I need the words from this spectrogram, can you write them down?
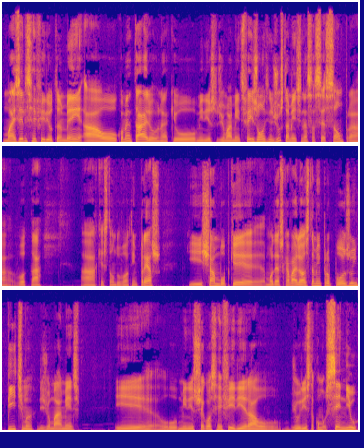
mas ele se referiu também ao comentário né, que o ministro Gilmar Mendes fez ontem, justamente nessa sessão para votar a questão do voto impresso, e chamou, porque Modesto Carvalhosa também propôs o impeachment de Gilmar Mendes e o ministro chegou a se referir ao jurista como senil.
